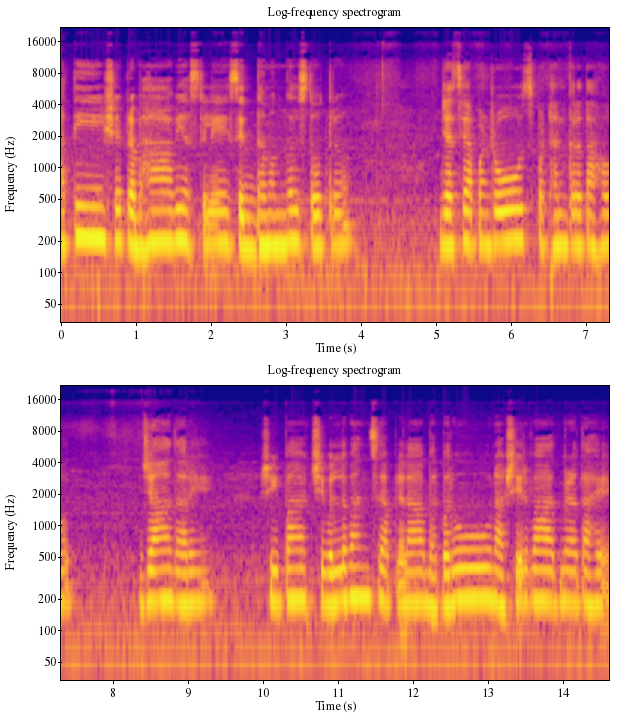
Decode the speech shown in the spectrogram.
अतिशय प्रभावी असलेले सिद्धमंगल स्तोत्र ज्याचे आपण रोज पठन करत आहोत ज्याद्वारे श्रीपाद शिवल्लभांचे आपल्याला भरभरून आशीर्वाद मिळत आहे.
